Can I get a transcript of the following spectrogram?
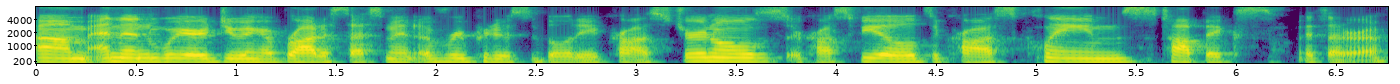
Um, and then we're doing a broad assessment of reproducibility across journals, across fields, across claims, topics, etc.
